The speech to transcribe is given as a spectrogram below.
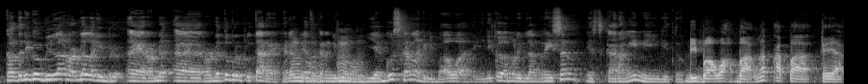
kalau tadi gue bilang roda lagi ber, eh roda eh, roda tuh berputar ya kadang di atas kadang di bawah ya gue sekarang lagi di bawah jadi kalau mau dibilang recent ya sekarang ini gitu Di bawah banget apa kayak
